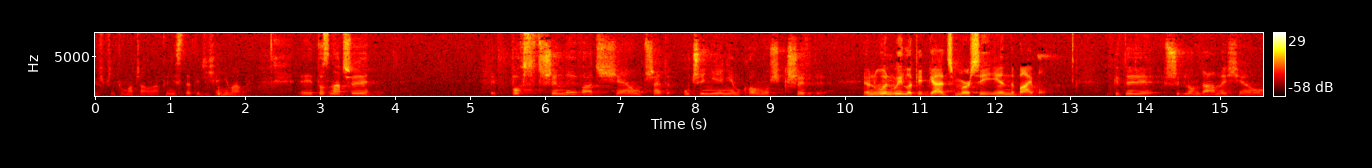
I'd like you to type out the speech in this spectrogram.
już przetłumaczone, a to niestety dzisiaj nie mamy. Y, To znaczy powstrzymywać się przed uczynieniem komuś krzywdy. And when we look at God's mercy in the Bible, Gdy przyglądamy się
